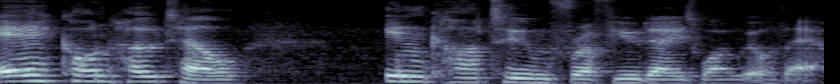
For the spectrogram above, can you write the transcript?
aircon hotel in Khartoum for a few days while we were there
